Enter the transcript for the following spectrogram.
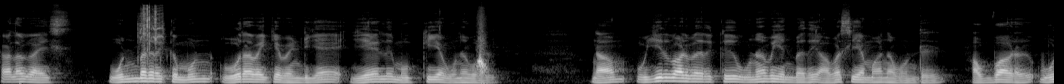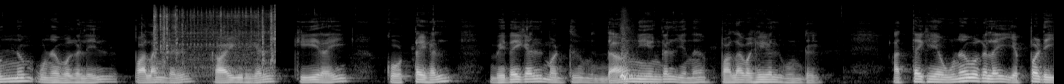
ஹலோ கைஸ் உண்பதற்கு முன் ஊற வைக்க வேண்டிய ஏழு முக்கிய உணவுகள். நாம் உயிர் வாழ்வதற்கு உணவு என்பது அவசியமான ஒன்று. அவ்வாறு உண்ணும் உணவுகளில் பழங்கள் காய்கறிகள் கீரை கொட்டைகள் விதைகள் மற்றும் தானியங்கள் என பல வகைகள் உண்டு. அத்தகைய உணவுகளை எப்படி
